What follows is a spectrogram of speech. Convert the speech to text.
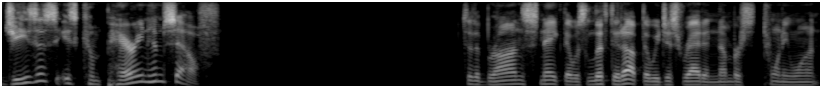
Jesus is comparing himself to the bronze snake that was lifted up that we just read in Numbers 21.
